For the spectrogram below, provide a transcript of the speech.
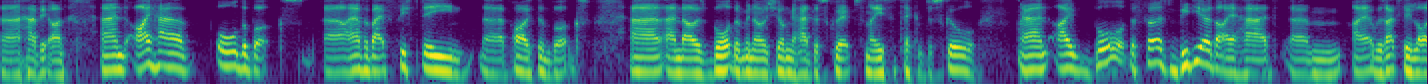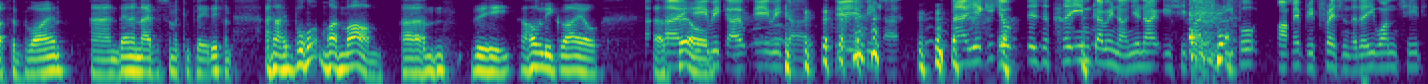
uh, have it on, and I have all the books. Uh, I have about 15 uh, Python books, uh, and I was bought them when I was young. I had the scripts, and I used to take them to school. And I bought the first video that I had. Um, I, it was actually Life of Brian, and then a for something completely different. And I bought my mom um, the Holy Grail. Uh, uh, here we go. Here we go. Here we go. Now you, there's a theme going on. You notice he basically bought mum every present that he wanted.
